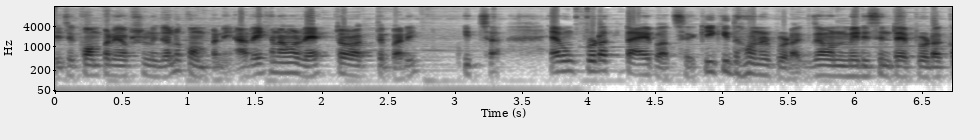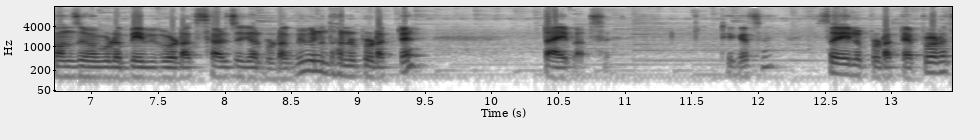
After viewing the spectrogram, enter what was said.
এই যে কোম্পানি অপশনে গেল কোম্পানি আর এখানে আমরা র্যাকটাও রাখতে পারি, ইচ্ছা। এবং প্রোডাক্ট টাইপ আছে, কী কী ধরনের প্রোডাক্ট যেমন medicine type product consumer product baby product surgical product বিভিন্ন ধরনের প্রোডাক্টের টাইপ আছে। ঠিক আছে? সো এই হলো প্রোডাক্ট টাইপ প্রোডাক্ট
